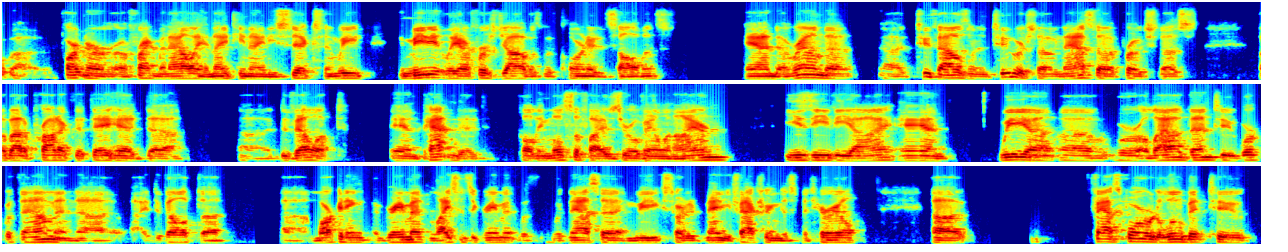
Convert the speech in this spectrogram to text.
uh partner uh, Frank Manali in 1996, and we immediately our first job was with chlorinated solvents. And around uh, 2002 or so, NASA approached us about a product that they had developed and patented called emulsified zero valent iron, EZVI, and we uh, uh, were allowed then to work with them, and uh, I developed a, a, marketing agreement, license agreement with with NASA, and we started manufacturing this material. Fast forward a little bit to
